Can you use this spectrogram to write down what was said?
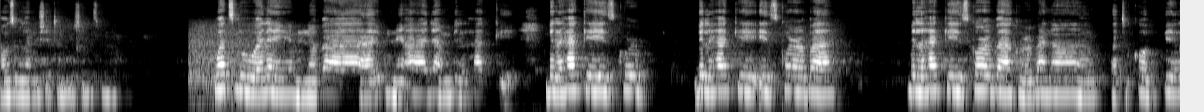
أعوذ بالله من الشيطان الرجيم بسم الله واتلو عليهم نبأ ابن آدم بالحق بالحق إذ قرب بالحق إذ قربا بالحق إذ قربا قربانا فتقبل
